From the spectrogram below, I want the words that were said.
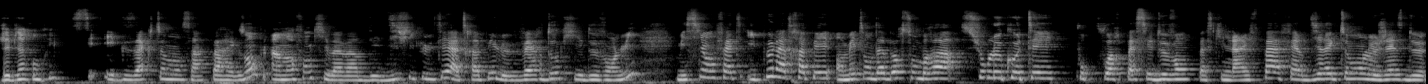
J'ai bien compris? C'est exactement ça. Par exemple, un enfant qui va avoir des difficultés à attraper le verre d'eau qui est devant lui, mais si en fait il peut l'attraper en mettant d'abord son bras sur le côté pour pouvoir passer devant, parce qu'il n'arrive pas à faire directement le geste de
